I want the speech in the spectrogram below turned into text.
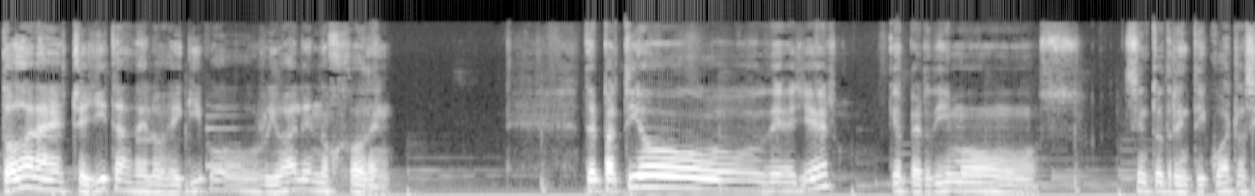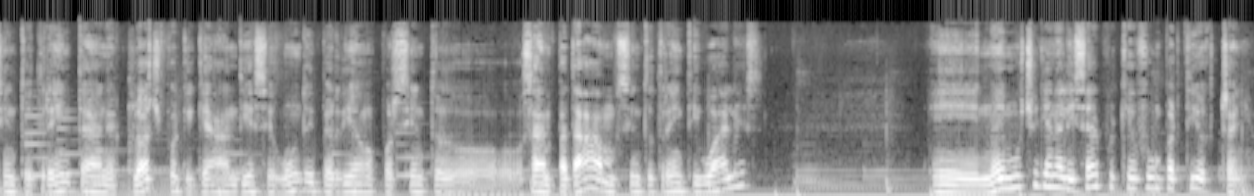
Todas las estrellitas de los equipos rivales nos joden. Del partido de ayer, que perdimos 134 130 en el clutch porque quedaban 10 segundos y perdíamos por 100, o sea, empatábamos 130 iguales. Eh, no hay mucho que analizar porque fue un partido extraño.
